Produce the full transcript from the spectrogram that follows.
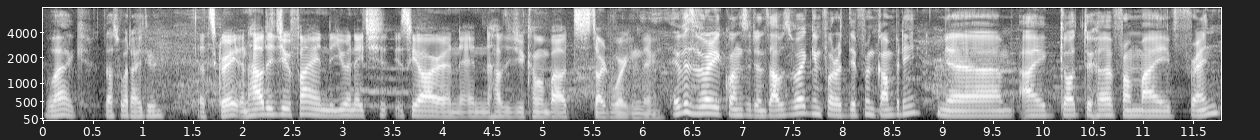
work. That's what I do. That's great. And how did you find the UNHCR and, and how did you come about to start working there? It was very coincidence. I was working for a different company. Um, I got to her from my friend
